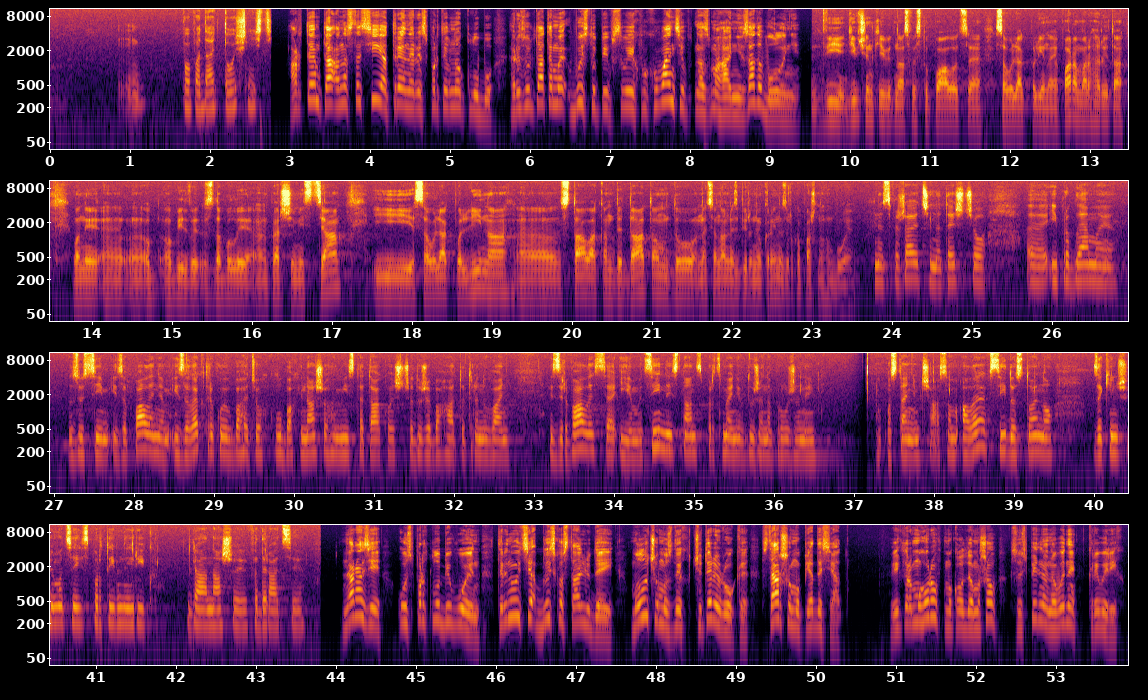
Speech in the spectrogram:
попадати точність. Артем та Анастасія, тренери спортивного клубу, результатами виступів своїх вихованців на змаганні задоволені. Дві дівчинки від нас виступало. Це Сауляк Поліна і пара Маргарита. Вони е, е, обидві здобули е, перші місця. І Сауляк Поліна стала кандидатом до національної збірної України з рукопашного бою. незважаючи на те, що і проблеми з усім, і з опаленням, і з електрикою в багатьох клубах, і нашого міста також, що дуже багато тренувань зірвалися, і емоційний стан спортсменів дуже напружений останнім часом. Але всі достойно закінчуємо цей спортивний рік для нашої федерації. Наразі у спортклубі Воїн тренується близько 100 людей. Молодшому з них 4 роки, старшому 50. Віктор Могоров, Микола Домашов, Суспільне новини, Кривий Ріг.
